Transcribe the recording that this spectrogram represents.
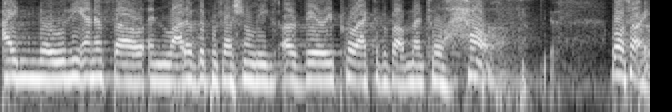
I know the NFL and a lot of the professional leagues are very proactive about mental health. Yes. Well, sorry,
